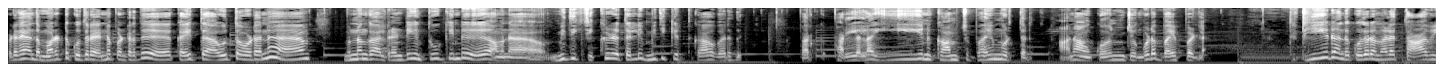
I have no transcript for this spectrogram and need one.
உடனே அந்த முரட்டு குதிரை என்ன பண்ணுறது கைத்தை அவுத்த உடனே முன்னங்கால் ரெண்டையும் தூக்கிண்டு அவனை மிதிச்சு கீழே தள்ளி மிதிக்கிறதுக்காக வருது. பல்லெல்லாம் ஈன்னு காமிச்சு பயமுறுத்துறது. ஆனால் அவன் கொஞ்சம் கூட பயப்படல. திடீர்னு அந்த குதிரை மேலே தாவி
